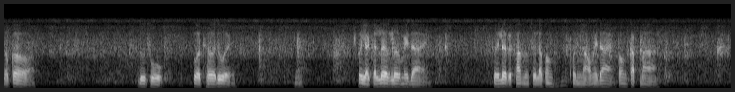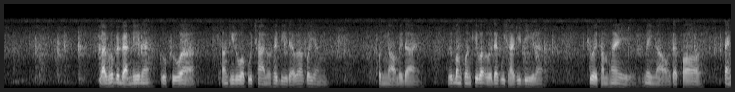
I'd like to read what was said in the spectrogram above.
แล้วก็ ดูถูกตัวเธอด้วยนะก็อยากจะเลิกเลิกไม่ได้ เคยเลิกไปพักหนึ่งเสร็จแล้วก็ทนเหงาไม่ได้ ต้องกลับมาหลายคนเป็นแบบนี้นะก็คือว่าทั้งที่รู้ว่าผู้ชายไม่ค่อยดี แต่ว่าก็ยังทนเหงาไม่ได้ หรือบางคนคิดว่าเออได้ผู้ชายที่ดีแล้ว ช่วยทำให้ไม่เหงา แต่พอแต่ง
